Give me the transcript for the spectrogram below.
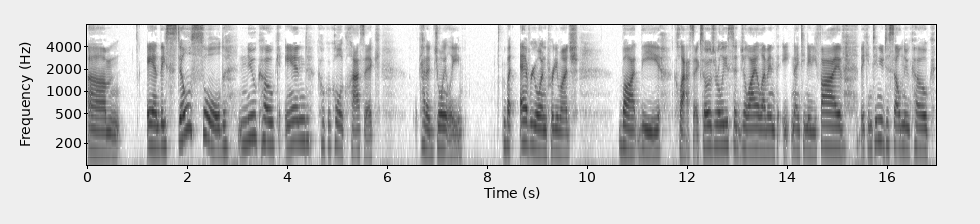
Um, and they still sold New Coke and Coca Cola Classic kind of jointly. But everyone pretty much bought the classic. So it was released in July 11th, 1985. They continued to sell New Coke.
